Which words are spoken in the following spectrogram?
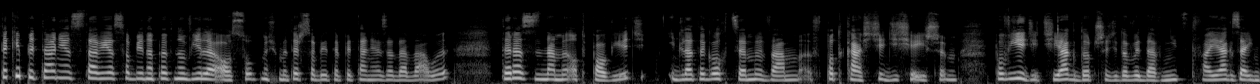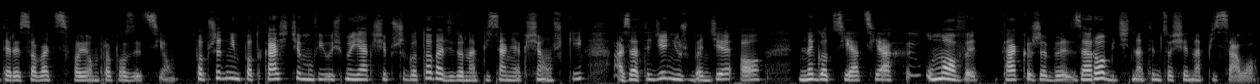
Takie pytania stawia sobie na pewno wiele osób. Myśmy też sobie te pytania zadawały. Teraz znamy odpowiedź i dlatego chcemy Wam w podcaście dzisiejszym powiedzieć, jak dotrzeć do wydawnictwa, jak zainteresować swoją propozycją. W poprzednim podcaście mówiłyśmy, jak się przygotować do napisania książki, a za tydzień już będzie o negocjacjach umowy, tak, żeby zarobić na tym, co się napisało.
